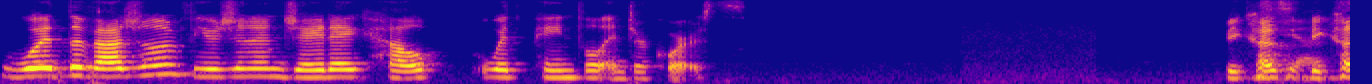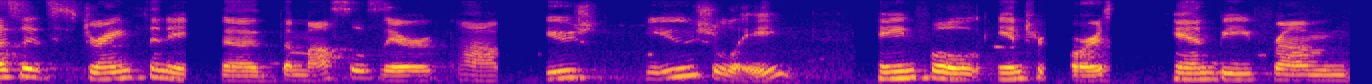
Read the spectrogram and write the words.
Would the vaginal infusion and jade help with painful intercourse? Because yes. because it's strengthening the the muscles there. Um, us- usually, painful intercourse can be from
